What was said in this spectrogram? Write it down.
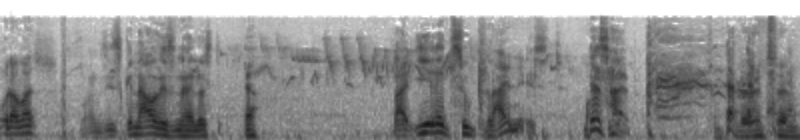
Oder was? Wollen Sie es genau wissen, Herr Lustig? Ja. Weil Ihre zu klein ist. Deshalb. Blödsinn.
